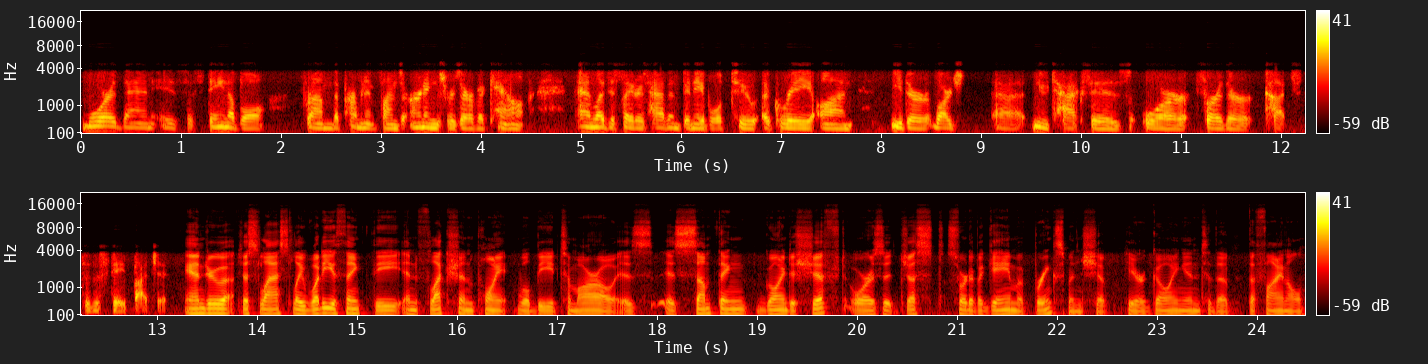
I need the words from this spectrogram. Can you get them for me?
more than is sustainable from the permanent funds earnings reserve account. And legislators haven't been able to agree on either large uh, new taxes or further cuts to the state budget. Andrew, just lastly, what do you think the inflection point will be tomorrow? Is is something going to shift, or is it just sort of a game of brinksmanship here going into the, the final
